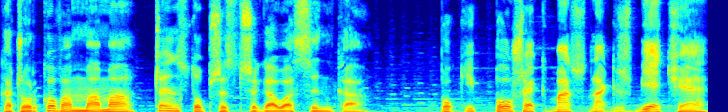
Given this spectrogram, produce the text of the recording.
kaczorkowa mama często przestrzegała synka. Póki puszek masz na grzbiecie,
